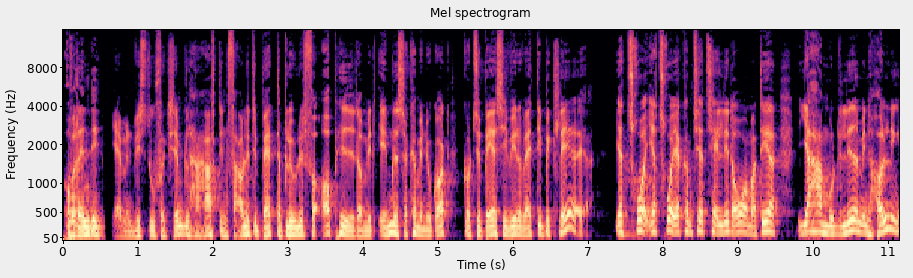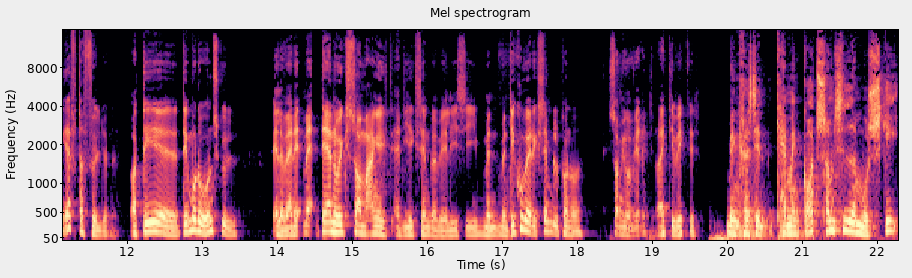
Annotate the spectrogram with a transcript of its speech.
Og hvordan det? Jamen, hvis du for eksempel har haft en faglig debat, der blev lidt for ophedet om et emne, så kan man jo godt gå tilbage og sige, ved du hvad, det beklager jeg. Jeg tror, jeg tror, jeg kom til at tale lidt over mig. Det er, jeg har modelleret min holdning efterfølgende, og det, det må du undskylde. Eller hvad det, det er nu ikke så mange af de eksempler, vil jeg lige sige, men, men det kunne være et eksempel på noget, som jo er rigtig, rigtig vigtigt. Men Christian, kan man godt samtidig måske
